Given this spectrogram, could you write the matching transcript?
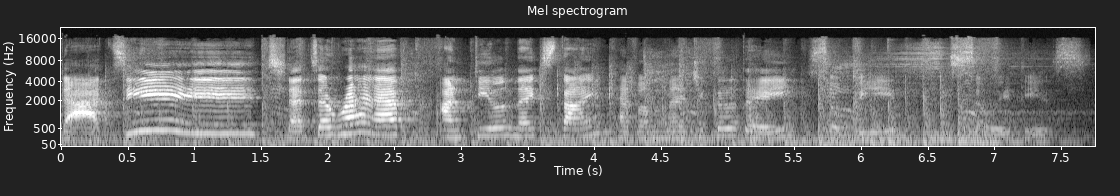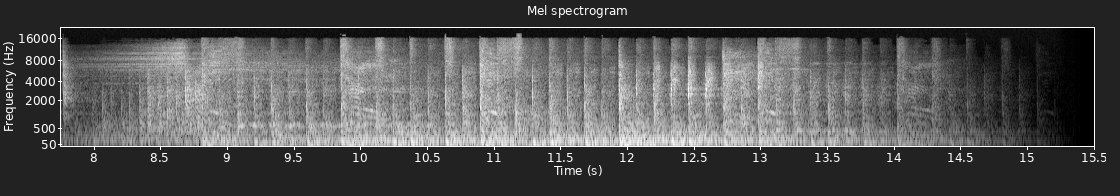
That's it. That's a wrap. Until next time, have a magical day. So be.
